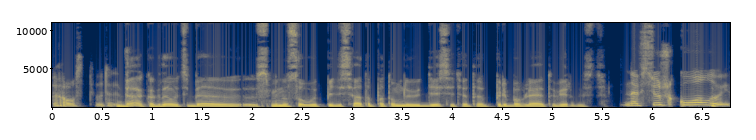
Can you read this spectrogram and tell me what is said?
рост вот этот. Да, когда у тебя сминусовывают 50, а потом дают 10, это прибавляет уверенность. На всю школу, и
